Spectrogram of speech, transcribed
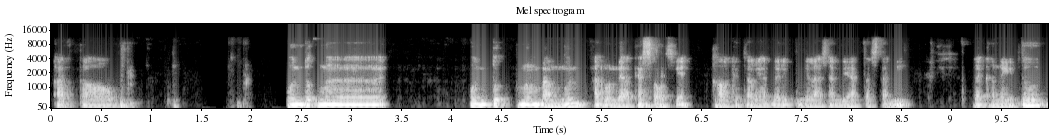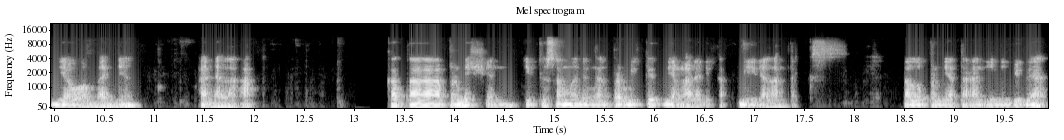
atau untuk me, untuk membangun Arundel Castles ya. Kalau kita lihat dari penjelasan di atas tadi. Oleh karena itu jawabannya adalah A. kata permission itu sama dengan permitted yang ada di, di dalam teks. Lalu pernyataan ini juga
